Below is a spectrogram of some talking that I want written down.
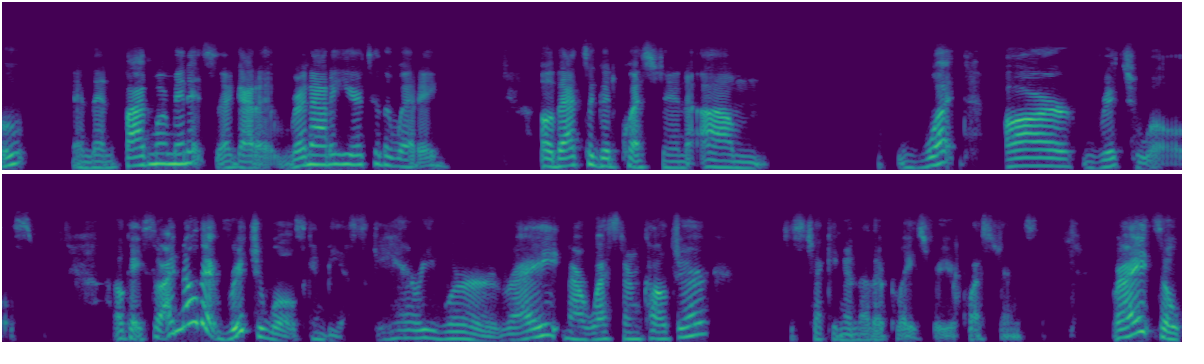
Oh, and then five more minutes. I gotta run out of here to the wedding. Oh, that's a good question. Um, what are rituals? Okay, so I know that rituals can be a scary word, right? In our Western culture. Just checking another place for your questions. Right? So,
